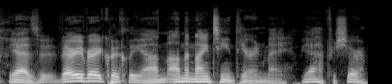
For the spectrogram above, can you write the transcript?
Yeah, very very quickly on on the 19th here in May. Yeah, for sure.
